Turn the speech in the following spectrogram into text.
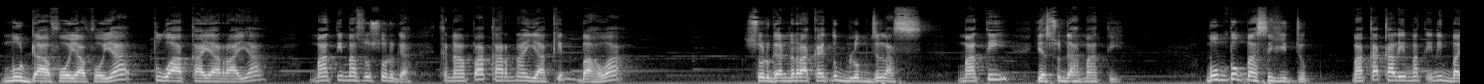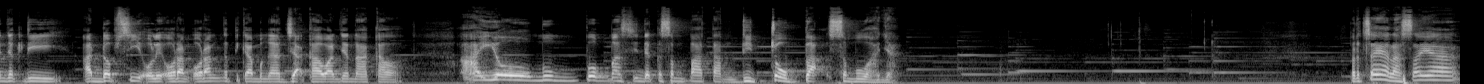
muda foya-foya, tua kaya raya, mati masuk surga. Kenapa? Karena yakin bahwa surga neraka itu belum jelas. Mati ya sudah mati. Mumpung masih hidup, maka kalimat ini banyak diadopsi oleh orang-orang ketika mengajak kawannya nakal. Ayo mumpung masih ada kesempatan, dicoba semuanya. Percayalah saya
